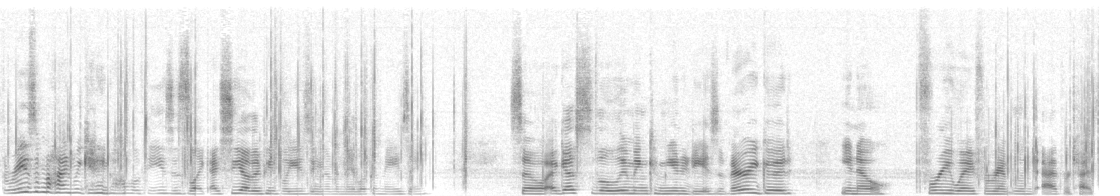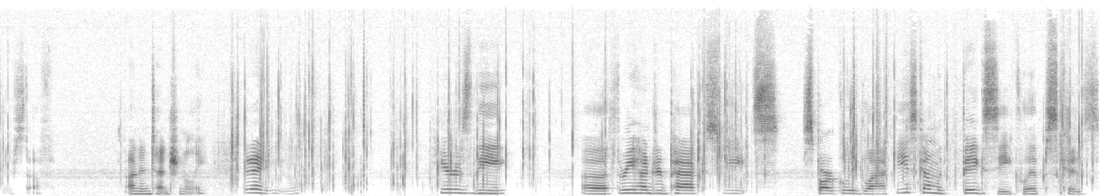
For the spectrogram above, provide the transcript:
The reason behind me getting all of these is like I see other people using them and they look amazing. So I guess the looming community is a very good, you know, free way for Loom to advertise their stuff unintentionally. But anywho, here's the uh, 300 pack Sweets Sparkly Black. These come with big C clips because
